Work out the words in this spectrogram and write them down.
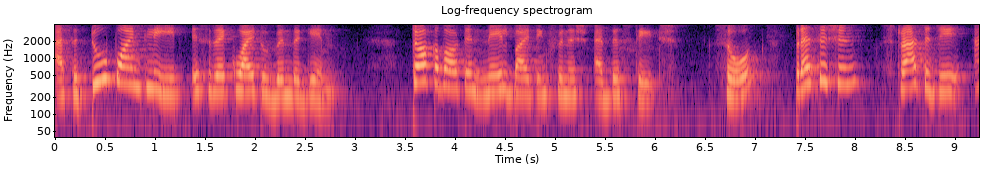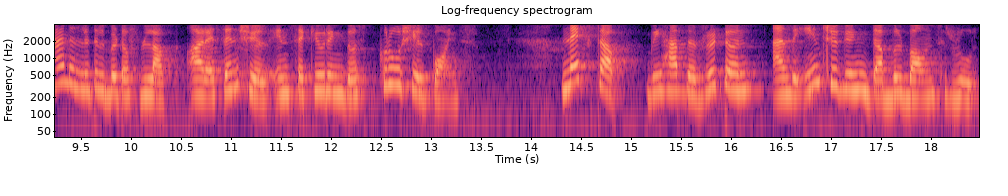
as a 2 point lead is required to win the game. Talk about a nail biting finish at this stage. So, Precision, strategy, and a little bit of luck are essential in securing those crucial points. Next up, we have the return and the intriguing double bounce rule.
